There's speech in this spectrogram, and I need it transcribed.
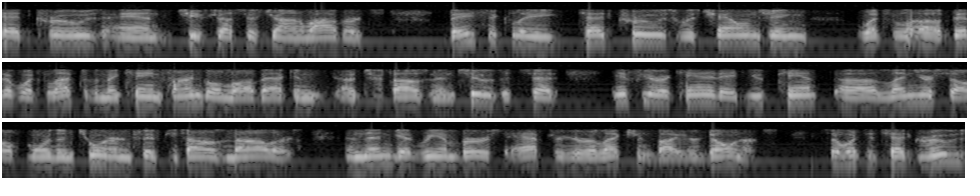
Ted Cruz and Chief Justice John Roberts. Basically, Ted Cruz was challenging what's a bit of what's left of the McCain Feingold law back in uh, 2002 that said if you're a candidate, you can't uh, lend yourself more than two hundred and fifty thousand dollars and then get reimbursed after your election by your donors. So what did Ted Cruz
